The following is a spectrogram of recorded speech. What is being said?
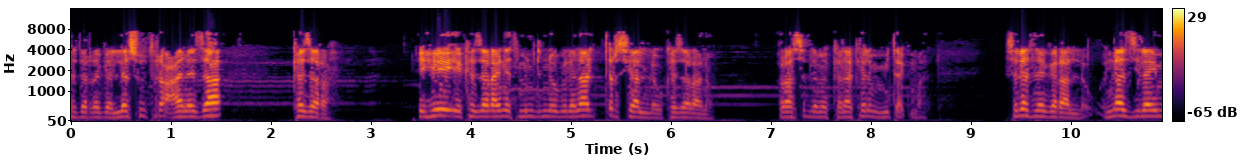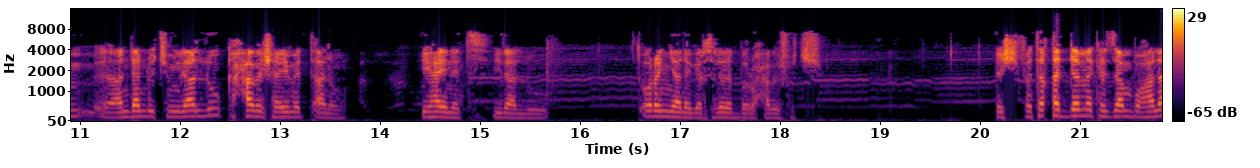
ተደረገ። ለሱትራ አነዛ ከዘራ። ይሄ የከዘራ አይነት ምንድነው ብለናል? ጥርስ ያለው ከዘራ ነው። ራስን ለመከላከልም ይጠቅማል። ስለት ነገር አለው። እና እዚህ ላይም አንዳንዶችም ይላሉ ከሀበሻ የመጣ ነው ይህ አይነት ይላሉ። ጦረኛ ነገር ስለነበሩ ሐበሾች። እሺ ፈተቀደመ። ከዛም በኋላ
